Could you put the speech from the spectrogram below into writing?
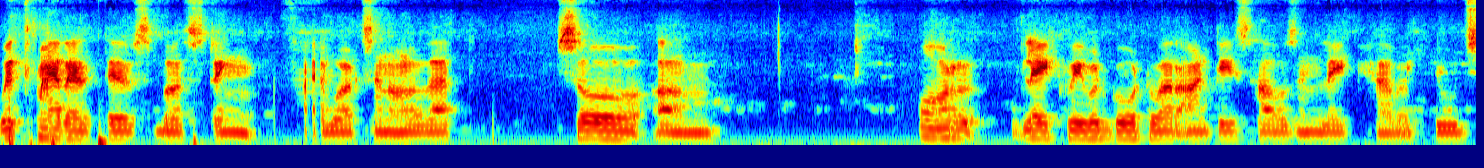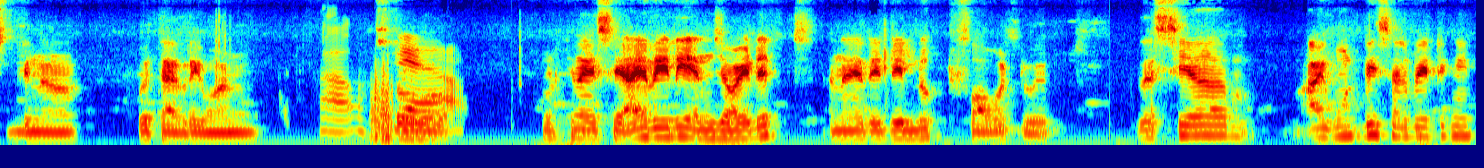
with my relatives bursting fireworks and all of that so um or like we would go to our auntie's house and like have a huge dinner with everyone Wow. so Yeah. what can I say? I really enjoyed it and I really looked forward to it. This year, I won't be celebrating it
